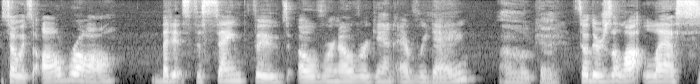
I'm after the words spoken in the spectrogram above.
So it's all raw, but it's the same foods over and over again every day. Oh, okay. So there's a lot less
